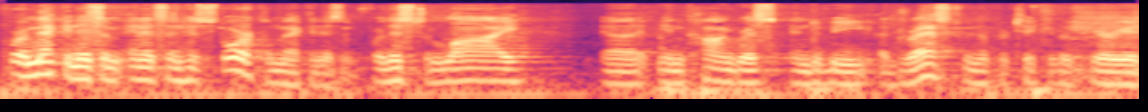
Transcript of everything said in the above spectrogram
for a mechanism, and it's an historical mechanism, for this to lie uh, in Congress and to be addressed in a particular period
